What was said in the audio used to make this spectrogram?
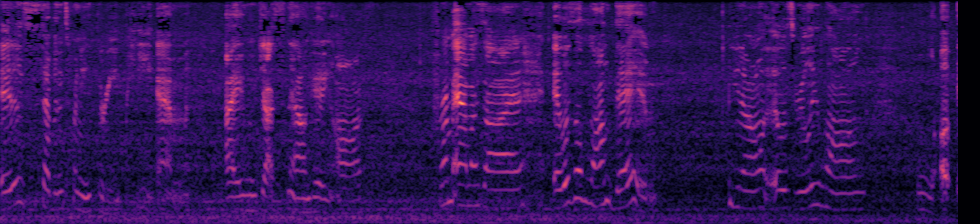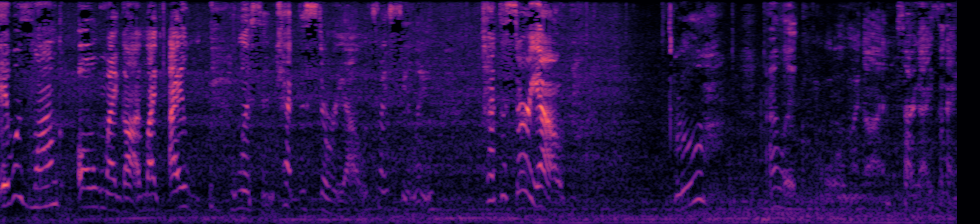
it is 7.23 p.m. I'm just now getting off from Amazon. It was a long day. You know, it was really long. Uh, it was long. Oh my God. Like I, listen, check this story out. What's my ceiling? Check the story out. Ooh, I look, oh my God. Sorry guys. Okay,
